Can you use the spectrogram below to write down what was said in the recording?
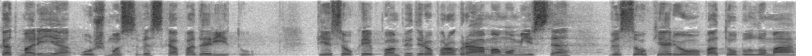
kad Marija už mus viską padarytų. Tiesiog kaip kompiuterio programą mumyse visokiojo patobulumą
